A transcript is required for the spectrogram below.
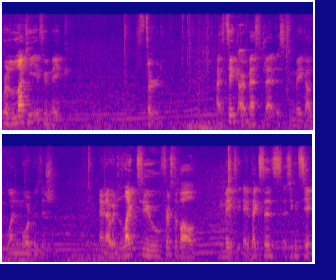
we're lucky if we make third. I think our best bet is to make up one more position. And I would like to, first of all, make the apexes. As you can see, I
